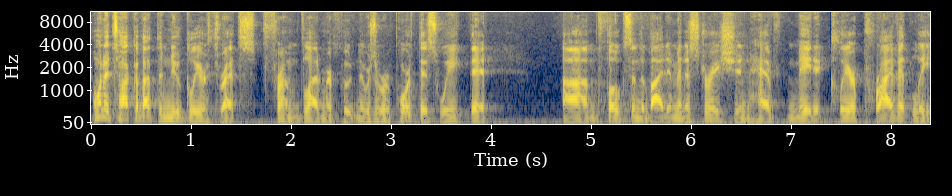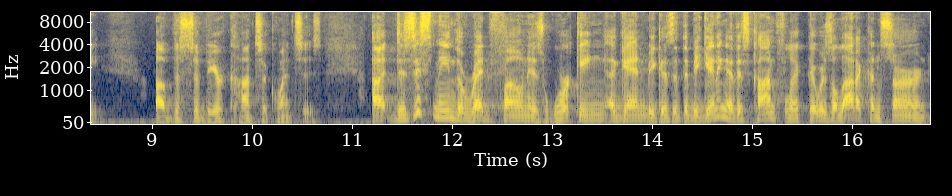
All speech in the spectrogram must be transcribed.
I want to talk about the nuclear threats from Vladimir Putin. There was a report this week that um, folks in the Biden administration have made it clear privately of the severe consequences. Uh, does this mean the red phone is working again? Because at the beginning of this conflict, there was a lot of concern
